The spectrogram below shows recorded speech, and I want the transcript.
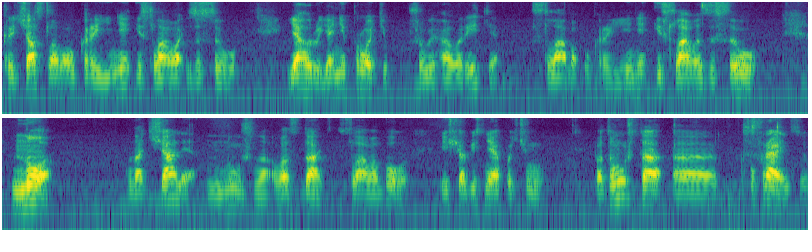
кричат слава Украине и слава ЗСУ. Я говорю, я не против, что вы говорите слава Украине и слава ЗСУ. Но вначале нужно воздать слава Богу. Еще объясняю почему. Потому что э, украинцы,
